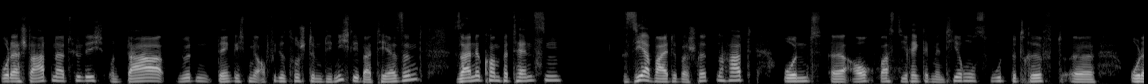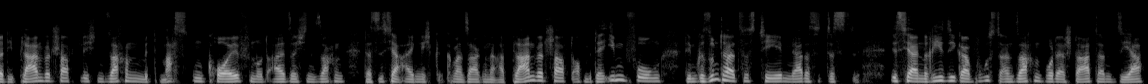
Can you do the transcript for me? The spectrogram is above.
wo der Staat natürlich, und da würden, denke ich mir, auch viele zustimmen, die nicht libertär sind, seine Kompetenzen sehr weit überschritten hat und äh, auch was die Reglementierungswut betrifft äh, oder die planwirtschaftlichen Sachen mit Maskenkäufen und all solchen Sachen, das ist ja eigentlich, kann man sagen, eine Art Planwirtschaft, auch mit der Impfung, dem Gesundheitssystem, ja, das, das ist ja ein riesiger Wust an Sachen, wo der Staat dann sehr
